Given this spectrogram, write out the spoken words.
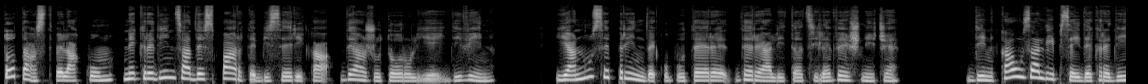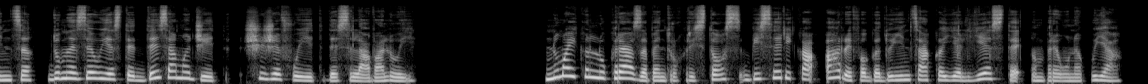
Tot astfel acum, necredința desparte biserica de ajutorul ei divin. Ea nu se prinde cu putere de realitățile veșnice. Din cauza lipsei de credință, Dumnezeu este dezamăgit și jefuit de slava lui. Numai când lucrează pentru Hristos, biserica are făgăduința că El este împreună cu ea.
